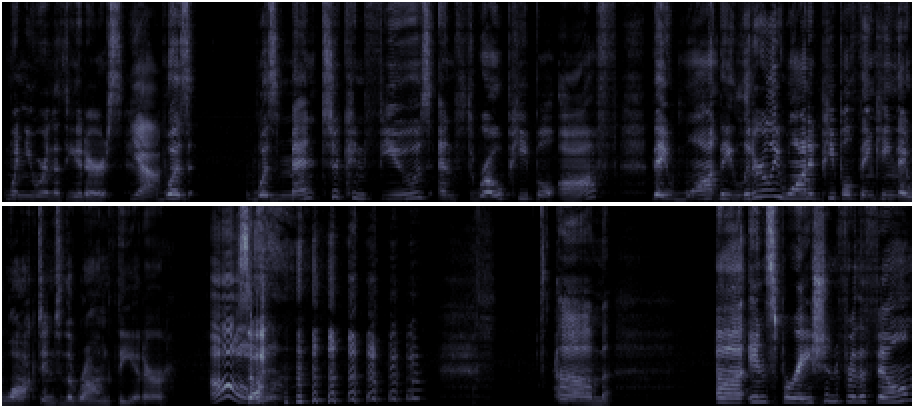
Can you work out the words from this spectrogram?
when you were in the theaters Yeah. was was meant to confuse and throw people off. They want they literally wanted people thinking they walked into the wrong theater. Oh. So um uh inspiration for the film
